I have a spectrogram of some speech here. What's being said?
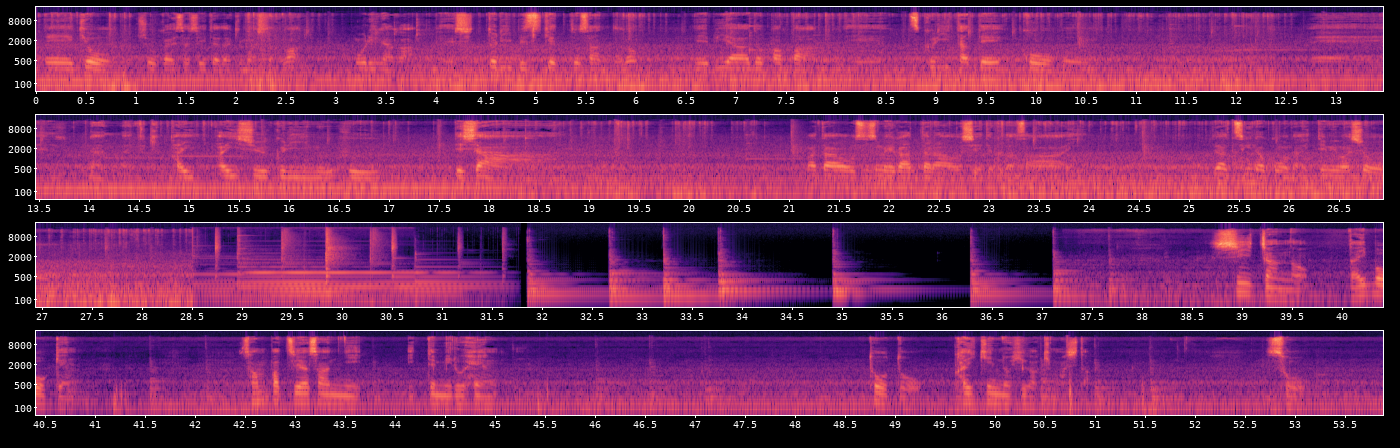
えー、今日紹介させていただきましたのは森永、えー、しっとりビスケットサンドの、えー、ビアードパパ、えー、作りたて工房。えー、なんだっけパイパイシュークリーム風でした。またおすすめがあったら教えてください。では次のコーナー行ってみましょう。しーちゃんの大冒険。散髪屋さんに行ってみる編。とうとう。解禁の日が来ました。そう。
